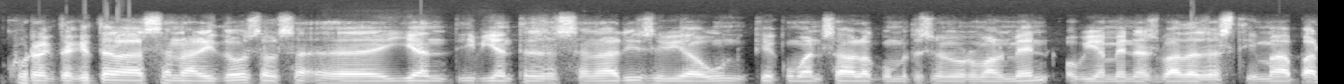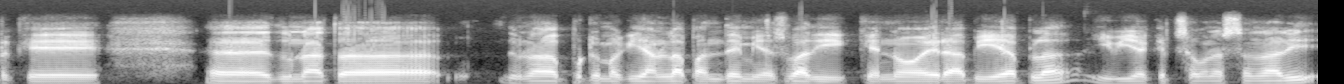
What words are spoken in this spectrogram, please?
Correcte, aquest era l'escenari 2. El, eh, hi, ha, hi havia tres escenaris. Hi havia un que començava la competició normalment. Òbviament es va desestimar perquè, eh, donat, a, donat el problema que hi ha amb la pandèmia, es va dir que no era viable. Hi havia aquest segon escenari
